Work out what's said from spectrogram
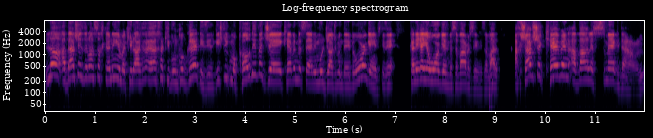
לא, הבעיה שלי זה לא השחקנים, כאילו היה לך כיוון קונקרטי, זה הרגיש לי כמו קודי וג'יי, קווין וסמי מול ג'אג'מנט דיי ב-War Games, כי זה כנראה יהיה וור גיימס בסבבה סיריס, אבל עכשיו שקווין עבר לסמקדאון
